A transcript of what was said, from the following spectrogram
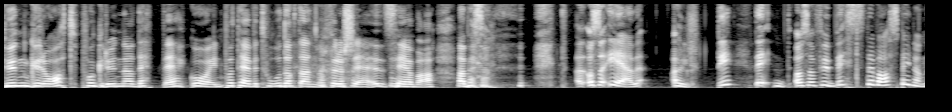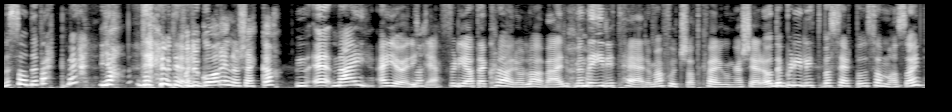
Hun gråt på grunn av dette. Gå inn på tv2.no for å se, se hva. Og, bare sånn, og så er det alltid det, altså For hvis det var spennende, så hadde jeg vært med. Ja, det er jo det. For du går inn og sjekker. N eh, nei, jeg gjør ikke det, fordi at jeg klarer å la være. Men det irriterer meg fortsatt hver gang jeg ser det. Og det blir litt basert på det samme. sant?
